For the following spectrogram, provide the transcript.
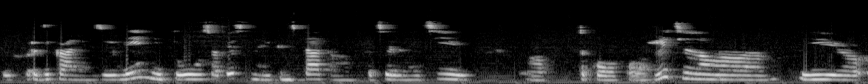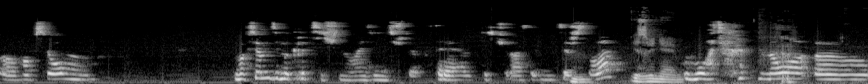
таких радикальных заявлений, то, соответственно, и кандидатам хотели найти такого положительного и во всем во всем демократичного, извините, что я повторяю тысячу раз одни и те же слова. Извиняем. Вот. Но э,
